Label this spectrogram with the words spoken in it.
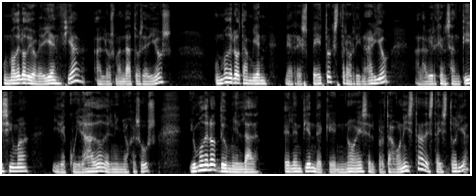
un modelo de obediencia a los mandatos de Dios, un modelo también de respeto extraordinario a la Virgen Santísima y de cuidado del niño Jesús, y un modelo de humildad. Él entiende que no es el protagonista de esta historia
